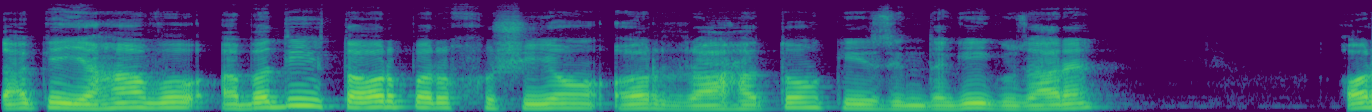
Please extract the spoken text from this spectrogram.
تاکہ یہاں وہ ابدی طور پر خوشیوں اور راحتوں کی زندگی گزاریں۔ اور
